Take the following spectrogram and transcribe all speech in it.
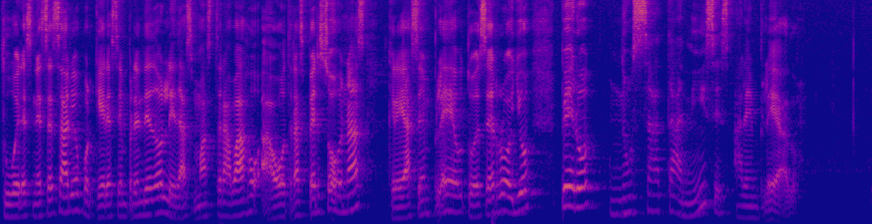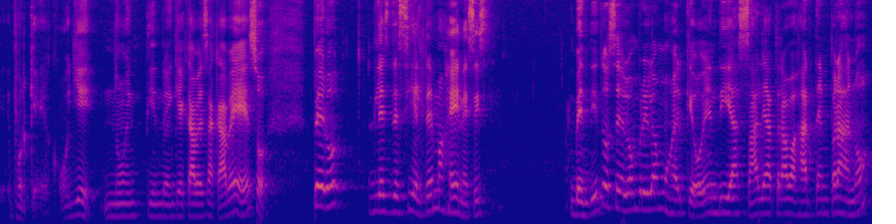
Tú eres necesario porque eres emprendedor, le das más trabajo a otras personas, creas empleo, todo ese rollo, pero no satanices al empleado. Porque, oye, no entiendo en qué cabeza cabe eso. Pero les decía, el tema Génesis Bendito sea el hombre y la mujer que hoy en día sale a trabajar temprano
